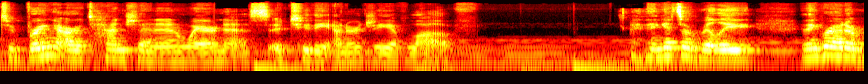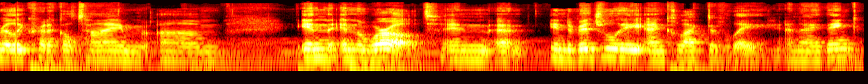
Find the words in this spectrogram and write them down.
to bring our attention and awareness to the energy of love. I think it's a really I think we're at a really critical time um, in in the world, in uh, individually and collectively, and I think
